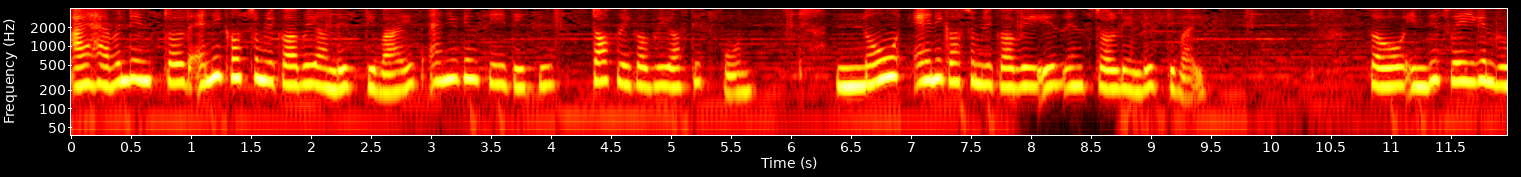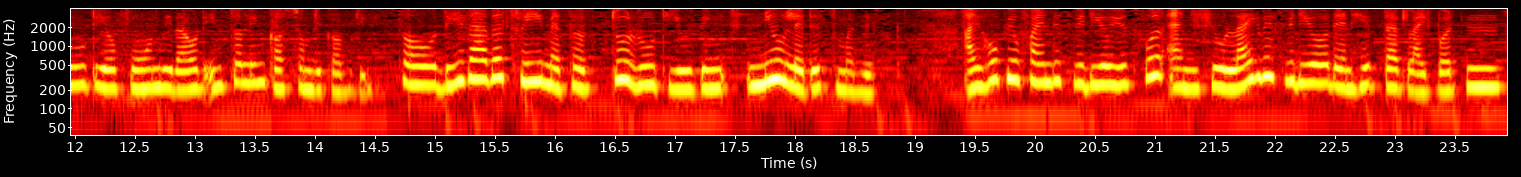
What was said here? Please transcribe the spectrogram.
I haven't installed any custom recovery on this device and you can see this is stock recovery of this phone. No any custom recovery is installed in this device. So in this way you can root your phone without installing custom recovery. So these are the three methods to root using new latest Magisk. I hope you find this video useful and if you like this video then hit that like button,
